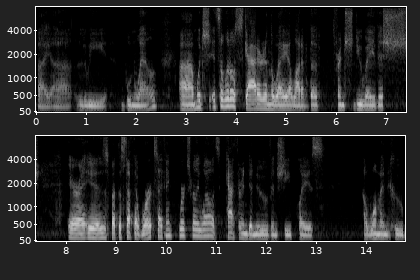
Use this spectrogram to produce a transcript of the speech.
by uh, Louis Buñuel, um, which it's a little scattered in the way a lot of the French New Wave-ish era is, but the stuff that works, I think, works really well. It's Catherine Deneuve, and she plays a woman who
